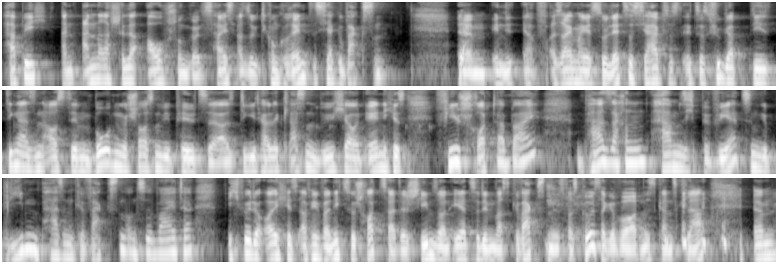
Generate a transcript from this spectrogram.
habe ich an anderer Stelle auch schon gehört. Das heißt also, die Konkurrenz ist ja gewachsen. Ja. Ähm, in, sag ich mal jetzt so, letztes Jahr habe ich das, das, Gefühl gehabt, die Dinger sind aus dem Boden geschossen wie Pilze, also digitale Klassenbücher und ähnliches. Viel Schrott dabei. Ein paar Sachen haben sich bewährt, sind geblieben, ein paar sind gewachsen und so weiter. Ich würde euch jetzt auf jeden Fall nicht zur Schrottseite schieben, sondern eher zu dem, was gewachsen ist, was größer geworden ist, ganz klar. ähm,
